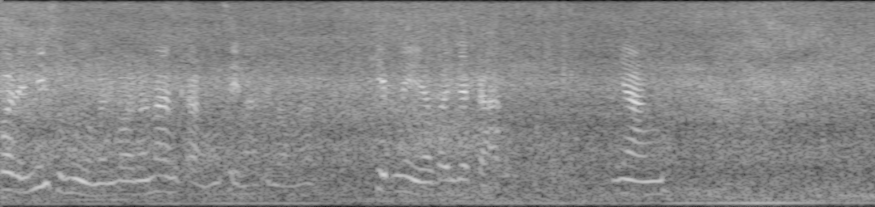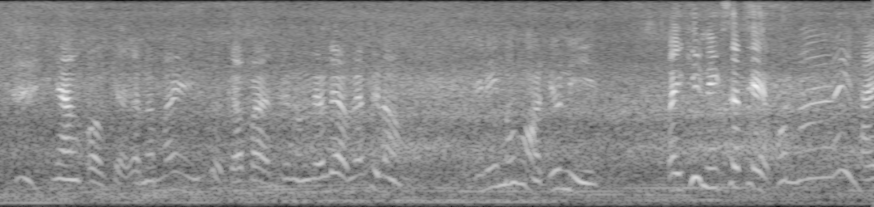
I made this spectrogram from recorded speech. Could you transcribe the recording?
บ่ได้มีสมือมันบ่นานๆครั้งสินะพี่น้องนะคลิปนี้บรรยากาศยังยังออกจากอนามัยเกิดกลับานพี่น้องแล้วๆแม่พี่น้องทีนี้มาหอดอยู่นี่ไปคลินิกสเตปคนมาหลาย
